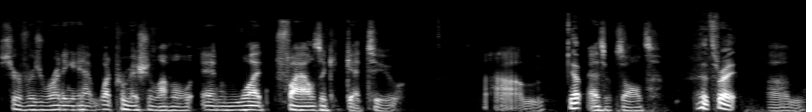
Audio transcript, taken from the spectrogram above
server is running at what permission level and what files it could get to. Um, Yep. As a result, that's right. um,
